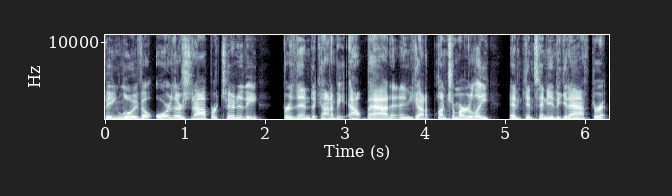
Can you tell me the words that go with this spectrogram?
being Louisville, or there's an opportunity for them to kind of be out bad, and you got to punch them early and continue to get after it.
